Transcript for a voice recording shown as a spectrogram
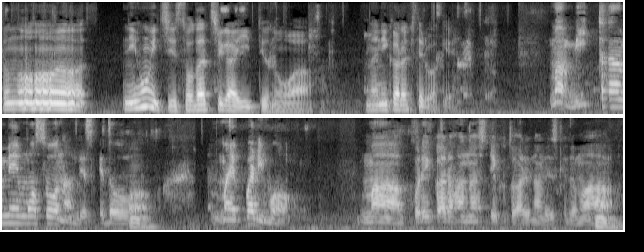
その、日本一育ちがいいっていうのは、何から来てるわけ？まあ、見た目もそうなんですけど、うん、まあ、やっぱりもう、まあ、これから話していくとあれなんですけど、まあ、うん。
